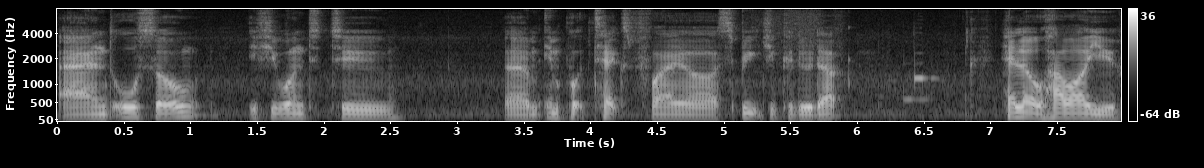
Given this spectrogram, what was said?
And also if you wanted to um, input text via speech you could do that. Hello how are you?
